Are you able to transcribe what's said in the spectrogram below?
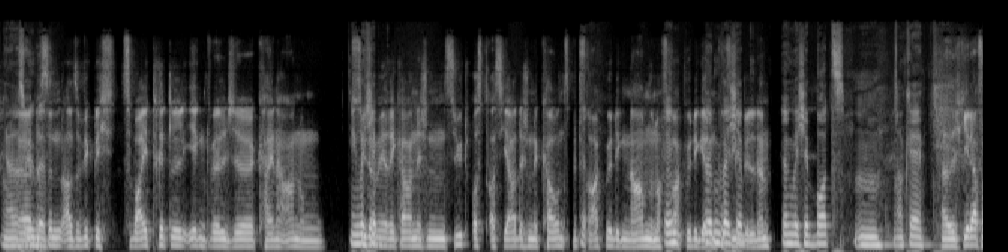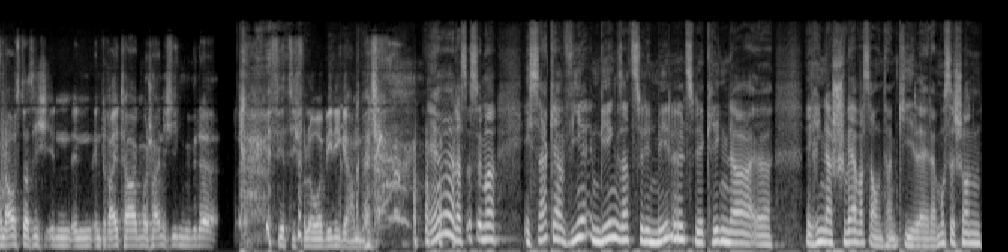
ja, das äh, das sind also wirklich zwei Drittel irgendwelche, keine Ahnung, südamerikanischen, südostasiatischen Accounts mit fragwürdigen Namen und noch fragwürdigeren irgendwelche- Profilbildern. Irgendwelche Bots. Hm, okay. Also ich gehe davon aus, dass ich in, in, in drei Tagen wahrscheinlich irgendwie wieder 40 Follower weniger haben werde. Ja, das ist immer, ich sag ja, wir im Gegensatz zu den Mädels, wir kriegen da, äh, wir kriegen da schwer Wasser unter den Kiel, ey. Da muss es schon,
